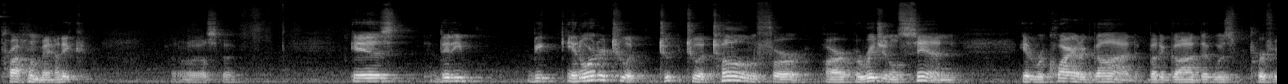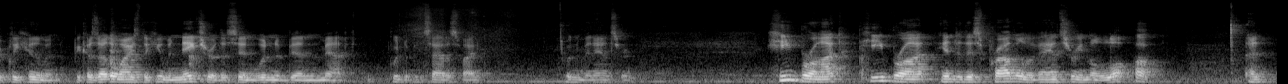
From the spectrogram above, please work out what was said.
problematic i don't know what else to is that he in order to, to to atone for our original sin it required a God, but a God that was perfectly human, because otherwise the human nature of the sin wouldn't have been met, wouldn't have been satisfied, wouldn't have been answered. He brought, he brought into this problem of answering the law an,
